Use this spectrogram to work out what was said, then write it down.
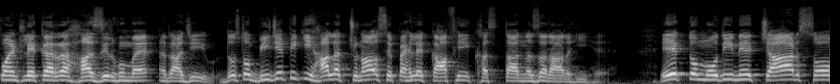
पॉइंट लेकर हाजिर हूँ मैं राजीव। दोस्तों, बीजेपी की हालत चुनाव से पहले काफ़ी खस्ता नज़र आ रही है। एक तो मोदी ने 400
